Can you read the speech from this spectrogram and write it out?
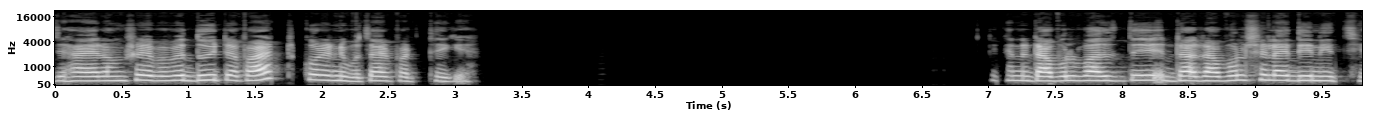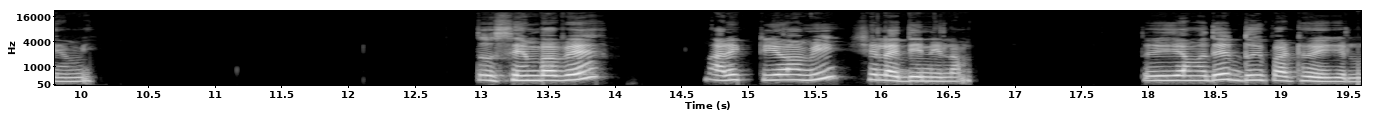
যে হায়ের অংশ এভাবে দুইটা পার্ট করে নেব চার পার্ট থেকে। এখানে ডাবল বাজ দিয়ে ডাবল সেলাই দিয়ে নিচ্ছি আমি। তো সেমভাবে আরেকটিও আমি সেলাই দিয়ে নিলাম। তো এই আমাদের দুই পার্ট হয়ে গেল।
